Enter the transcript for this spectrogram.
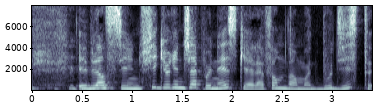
eh bien, c'est une figurine japonaise qui a la forme d'un moine bouddhiste.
